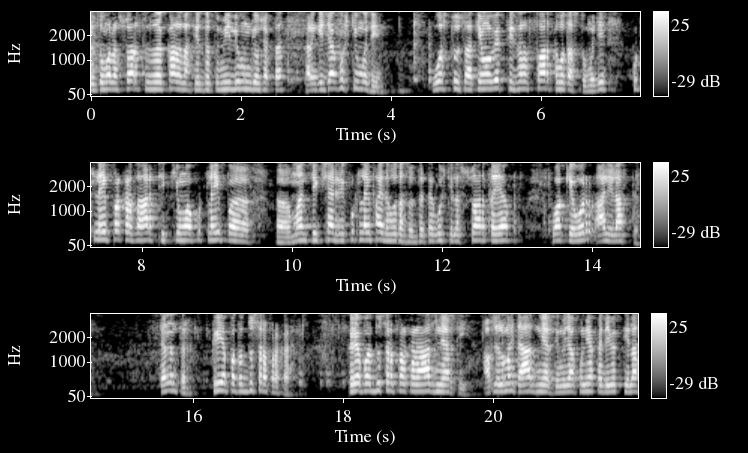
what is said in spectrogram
जर तुम्हाला स्वार्थ जर कळाला असेल तर तुम्ही लिहून घेऊ शकता. कारण की ज्या गोष्टीमध्ये वस्तूचा किंवा व्यक्तीचा स्वार्थ होत असतो म्हणजे कुठल्याही प्रकारचा आर्थिक किंवा कुठलाही प मानसिक शारीरिक कुठलाही फायदा होत असेल तर त्या गोष्टीला स्वार्थ या वाक्यावर आलेलं असतं. त्यानंतर क्रियापदात दुसरा प्रकार. क्रियापद दुसरा प्रकार आहे आज्ञार्थी. आपल्याला माहिती आहे आज्ञार्थी म्हणजे आपण एखाद्या व्यक्तीला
